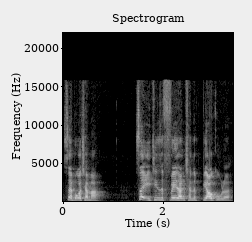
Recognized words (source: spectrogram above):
这不够强吗？这已经是非常强的标股了。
